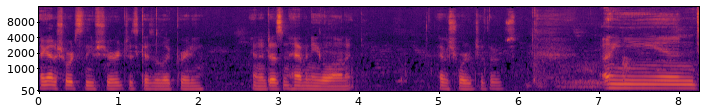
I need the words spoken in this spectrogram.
I got a short sleeve shirt just because it looked pretty. And it doesn't have an eagle on it. I have a shortage of those. And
